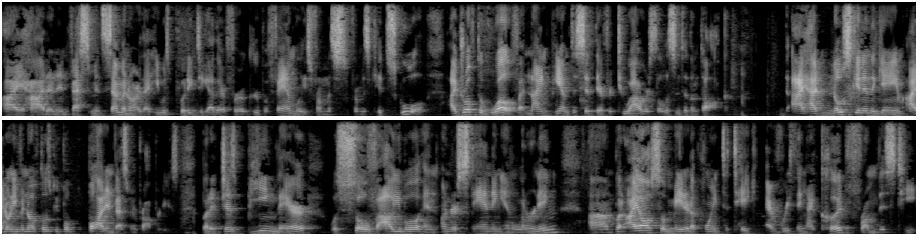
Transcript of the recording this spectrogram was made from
I had an investment seminar that he was putting together for a group of families from his from his kid's school. I drove to Guelph at 9 p.m. to sit there for two hours to listen to them talk. I had no skin in the game. I don't even know if those people bought investment but it just being there was so valuable and understanding and learning. Um, but I also made it a point to take everything I could from this team,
